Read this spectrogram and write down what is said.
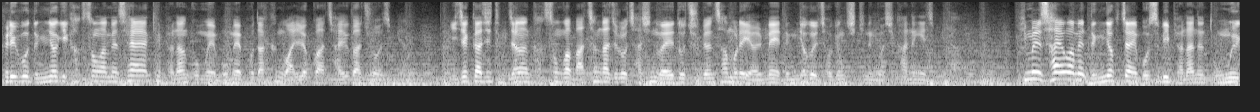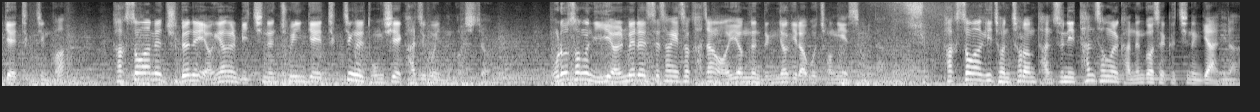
그리고 능력이 각성하면 새하얗게 변한 고무의 몸에 보다 큰 완력과 자유가 주어지며 이제까지 등장한 각성과 마찬가지로 자신 외에도 주변 사물의 열매의 능력을 적용시키는 것이 가능해집니다. 힘을 사용하면 능력자의 모습이 변하는 동물계의 특징과 각성하면 주변에 영향을 미치는 초인계의 특징을 동시에 가지고 있는 것이죠. 오로성은 이 열매를 세상에서 가장 어이없는 능력이라고 정의했습니다. 각성하기 전처럼 단순히 탄성을 갖는 것에 그치는 게 아니라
